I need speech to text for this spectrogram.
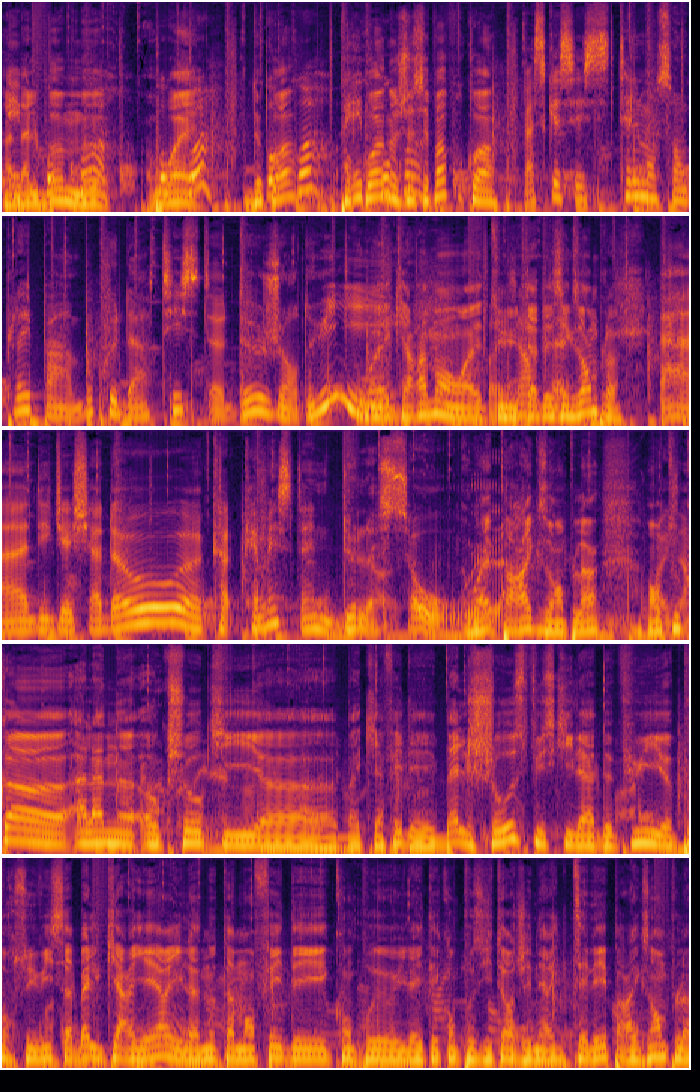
un Et album. pourquoi Pourquoi. De quoi Pourquoi Et Pourquoi Je pourquoi sais pas pourquoi. Parce que c'est tellement samplé par beaucoup d'artistes d'aujourd'hui. Ouais, carrément. Ouais. Tu as des exemples bah, DJ Shadow, Cut Chemist and De La Soul. Ouais, par exemple. hein. En Par tout exemple. cas, Alan Hawkshaw qui, euh, bah, qui a fait des belles choses puisqu'il a depuis poursuivi sa belle carrière. Il a notamment fait des il a été compositeur générique télé par exemple.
